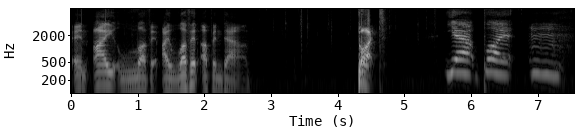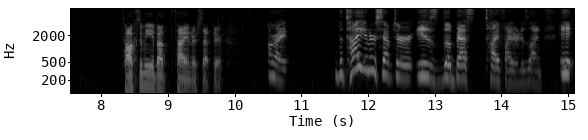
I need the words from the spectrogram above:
and I love it. I love it up and down. But yeah, but mm, talk to me about the Tie Interceptor. all right. The TIE Interceptor is the best TIE fighter design. It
